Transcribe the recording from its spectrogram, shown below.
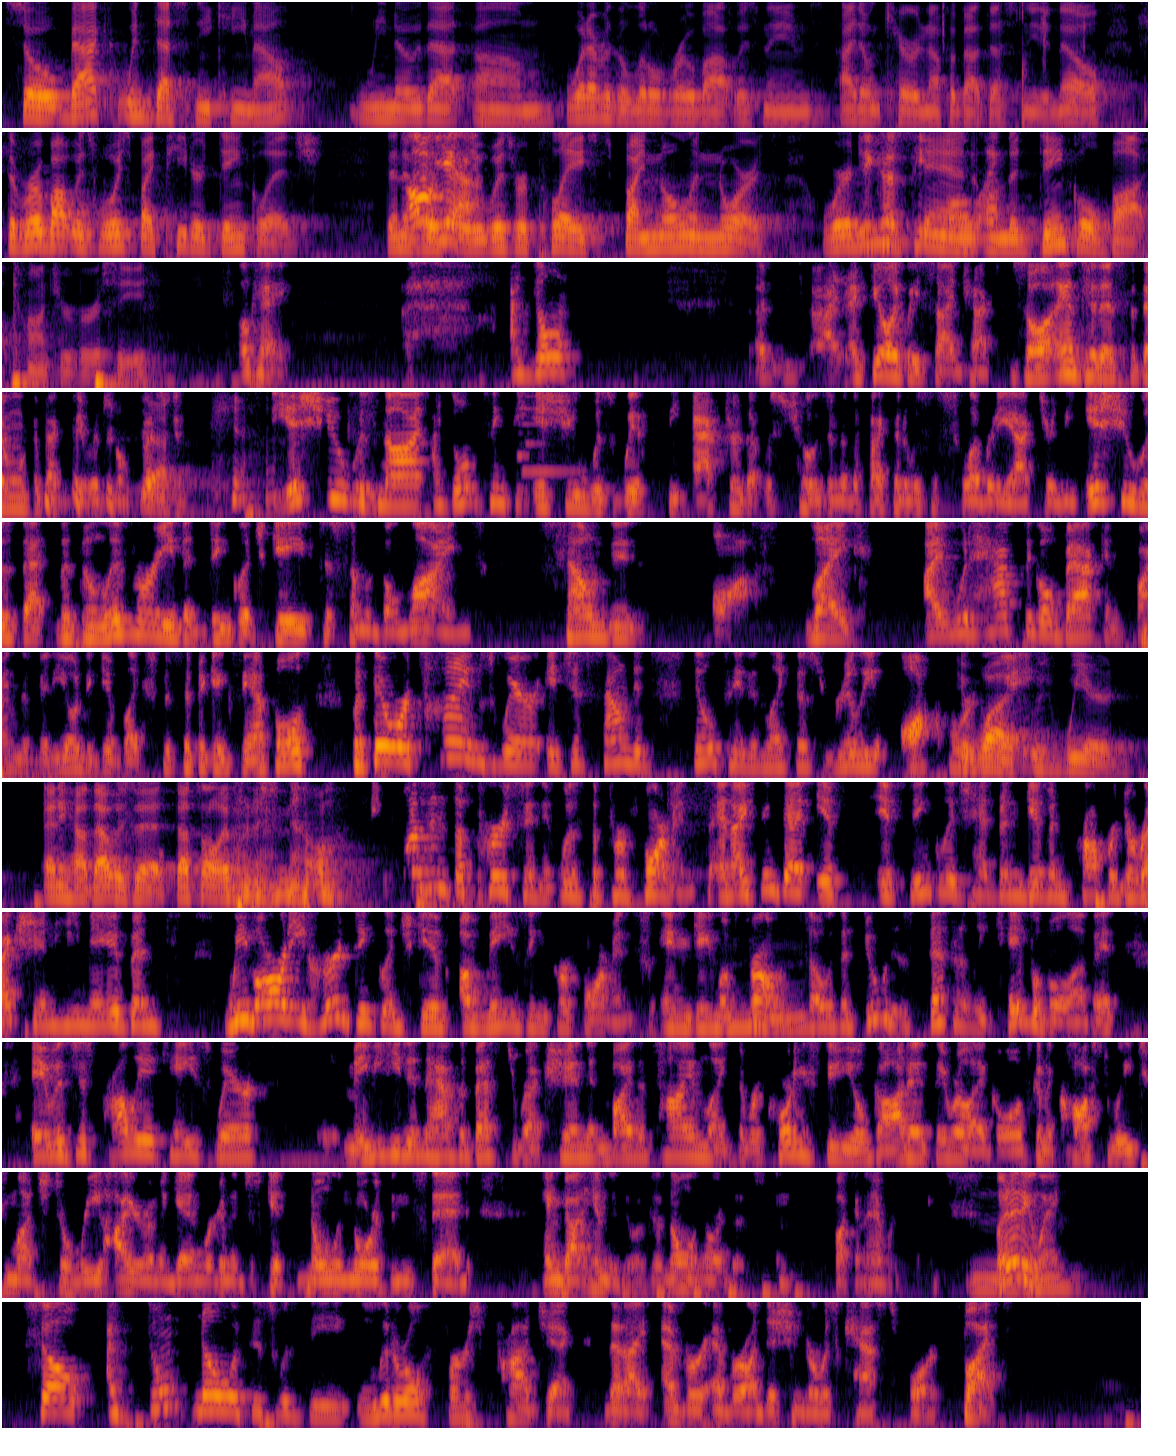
so back when Destiny came out, we know that um, whatever the little robot was named, I don't care enough about Destiny to know. The robot was voiced by Peter Dinklage. Then Oh, eventually yeah. was replaced by Nolan North. Where do Because you stand like- on the Dinklebot controversy? Okay. I don't. I, I feel like we sidetracked. So I'll answer this, but then we'll get back to the original Yeah. question. Yeah. The issue was not, I don't think the issue was with the actor that was chosen or the fact that it was a celebrity actor. The issue was that the delivery that Dinklage gave to some of the lines sounded off. Like, I would have to go back and find the video to give like specific examples, but there were times where it just sounded stilted in like this really awkward It was. way. It was weird. Anyhow, that was it. That's all I wanted to know. it wasn't the person it was the performance and i think that if if dinklage had been given proper direction he may have been we've already heard dinklage give amazing performance in game of thrones Mhm. so the dude is definitely capable of it it was just probably a case where maybe he didn't have the best direction and by the time like the recording studio got it they were like oh it's going to cost way too much to rehire him again we're going to just get nolan north instead and got him to do it because nolan north is in fucking everything But anyway, Mhm. So I don't know if this was the literal first project that I ever ever auditioned or was cast for, but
